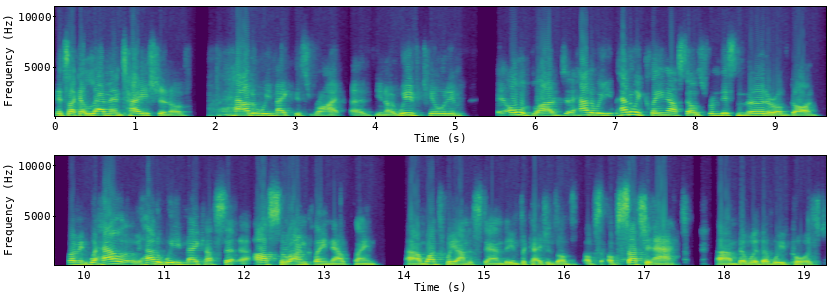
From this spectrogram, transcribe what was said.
it's like a lamentation of how do we make this right? Uh, you know, we've killed him. All the blood. How do we, how do we clean ourselves from this murder of God? I mean, how, how do we make us, us who are unclean now clean? um, once we understand the implications of, of, of such an act um, that, we, that we've caused.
